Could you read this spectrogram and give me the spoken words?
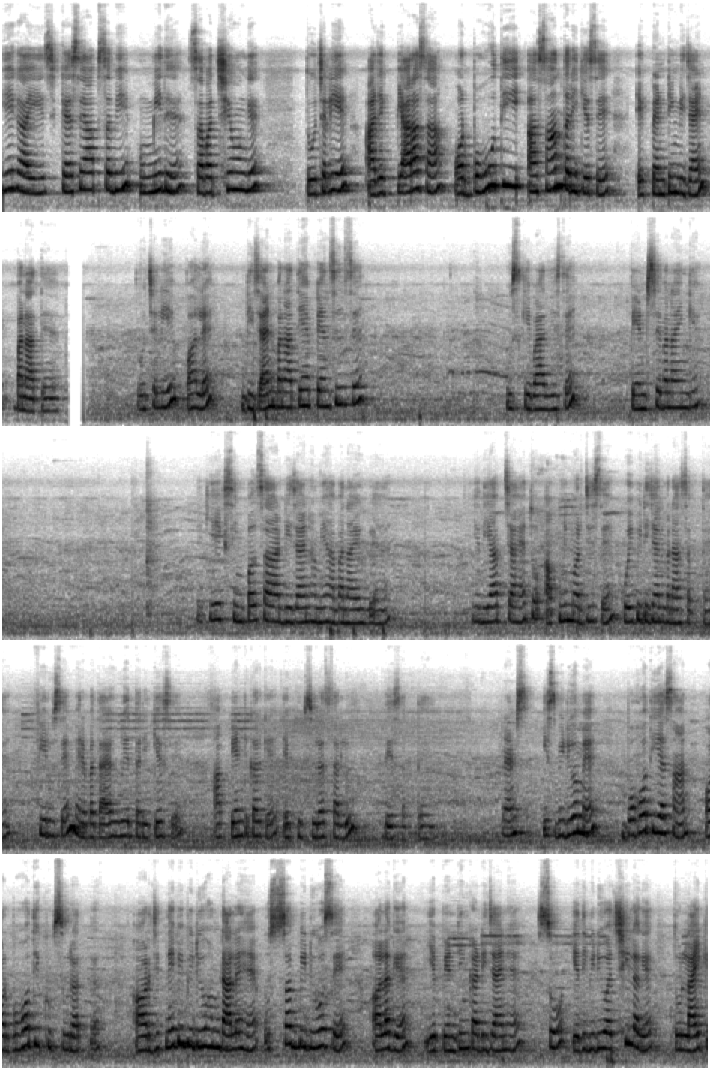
Hey guys कैसे आप सभी? उम्मीद है सब अच्छे होंगे। तो चलिए, आज एक प्यारा सा और बहुत ही आसान तरीके से एक पेंटिंग डिज़ाइन बनाते हैं। तो चलिए, पहले डिज़ाइन बनाते हैं पेंसिल से। उसके बाद इसे पेंट से बनाएँगे। देखिए, एक सिंपल सा डिज़ाइन हम यहाँ बनाए हुए हैं। यदि आप चाहें तो अपनी मर्ज़ी से कोई भी डिज़ाइन बना सकते हैं, फिर उसे मेरे बताए हुए तरीके से आप पेंट करके एक खूबसूरत सा लुक दे सकते हैं। फ्रेंड्स, इस वीडियो में बहुत ही आसान और बहुत ही खूबसूरत और जितने भी वीडियो हम डाले हैं, उस सब वीडियो से अलग है। ये पेंटिंग का डिज़ाइन है। सो यदि वीडियो अच्छी लगे तो लाइक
